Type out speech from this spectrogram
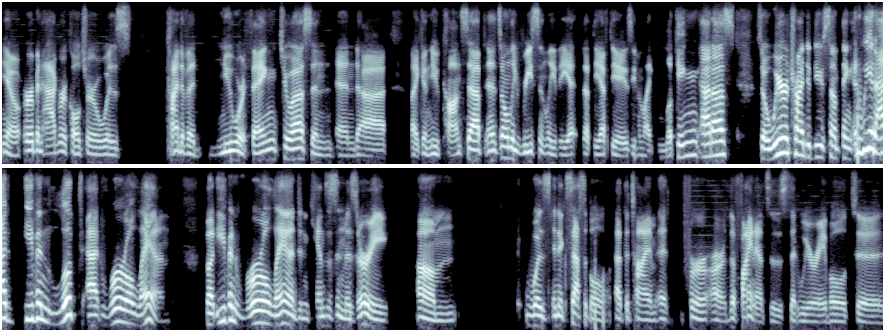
you know urban agriculture was kind of a newer thing to us and and uh, like a new concept. And it's only recently the, that the fda is even like looking at us. So we're trying to do something and we had, had even looked at rural land but even rural land in kansas and missouri um, was inaccessible at the time at, for our the finances that we were able to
